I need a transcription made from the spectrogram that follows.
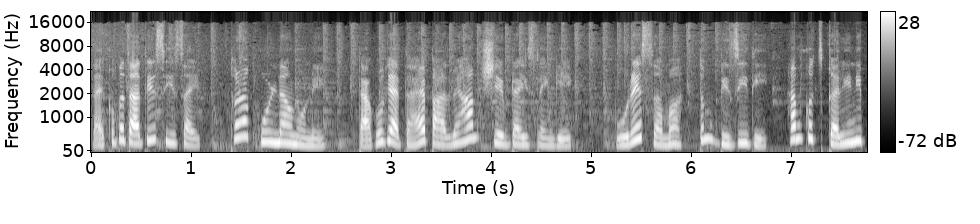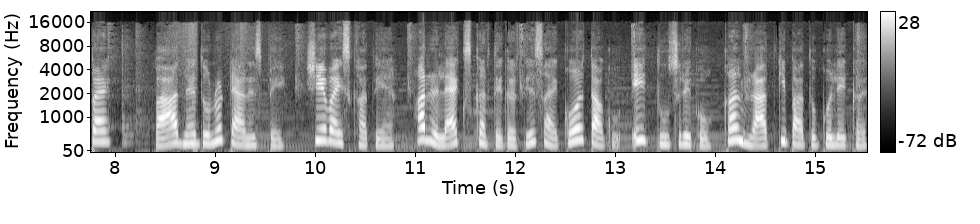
साइको बताती है, सी साइड थोड़ा कूल डाउन होने। ताको कहता है, बाद में हम शेव डाइस लेंगे। पूरे समय तुम बिज़ी थी। हम कुछ कर ही नहीं पाए। बाद में दोनों टेरिस पे शेव आइस खाते हैं और रिलैक्स करते करते साइको और ताको एक दूसरे को कल रात की बातों को लेकर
